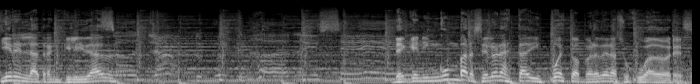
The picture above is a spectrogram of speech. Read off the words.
tienen la tranquilidad de que ningún Barcelona está dispuesto a perder a sus jugadores.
